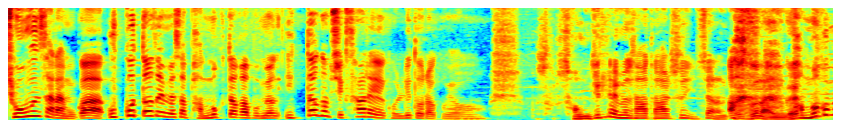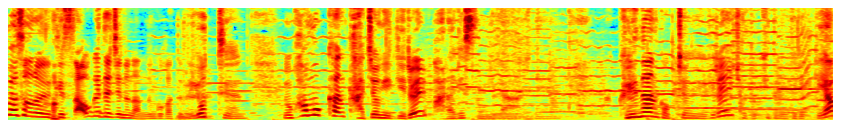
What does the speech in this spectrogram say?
좋은 사람과 웃고 떠들면서 밥 먹다가 보면 이따금씩 살에 걸리더라고요. 서로 성질 내면서 하다 할 수 있지 않을까요? 그건 아닌가요? 밥 먹으면서는 이렇게 싸우게 되지는 않는 것 같은데 네. 여튼 화목한 가정이기를 바라겠습니다. 네. 괜한 걱정이기를 저도 기도해 드릴게요.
